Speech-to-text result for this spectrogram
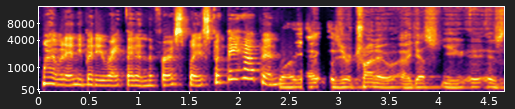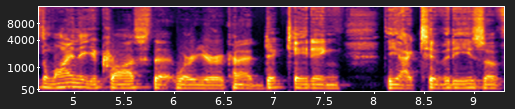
why would anybody write that in the first place? But they happen. Well yeah because you're trying to i guess you is the line that you cross that where you're kind of dictating the activities of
